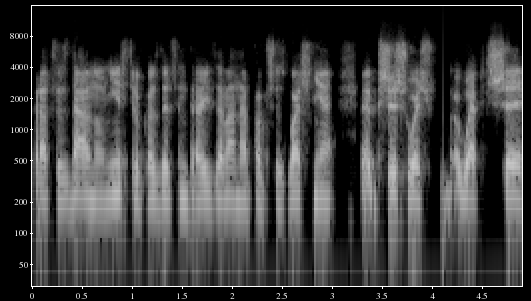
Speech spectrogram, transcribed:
pracę zdalną, nie jest tylko zdecentralizowana poprzez właśnie e, przyszłość Web3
